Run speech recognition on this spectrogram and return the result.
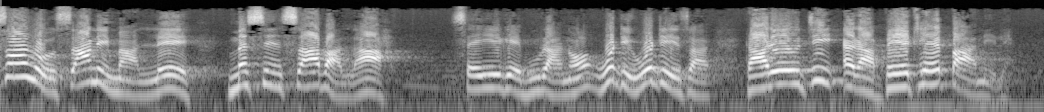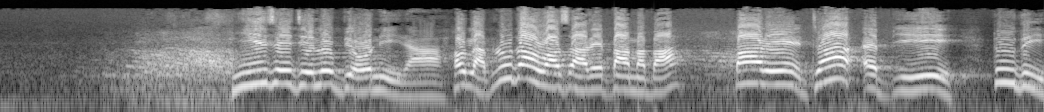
စွန်းလို့စားနေမှာလဲမစင်စားပါလားဆဲရဲခဲ့ဘူးတာနော်ဝတ်တွေဝတ်တွေဆိုတာဒါတွေကိုကြည့်အဲ့ဒါဘယ်ထဲပါနေလဲညင်းစေချင်လို့ပြောနေတာဟုတ်လားပြုဒ္ဓဝါစာတဲ့ပါမပါပါတယ်ဓာအပြေသူသည်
